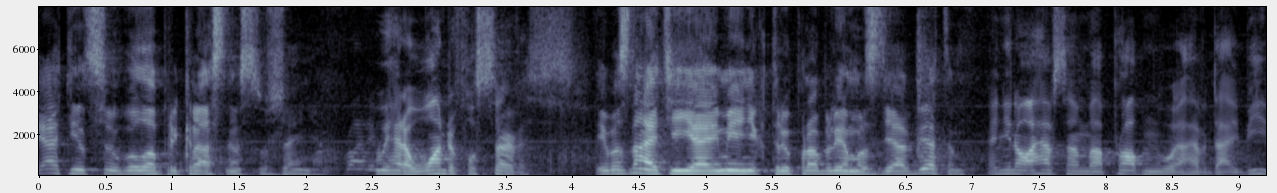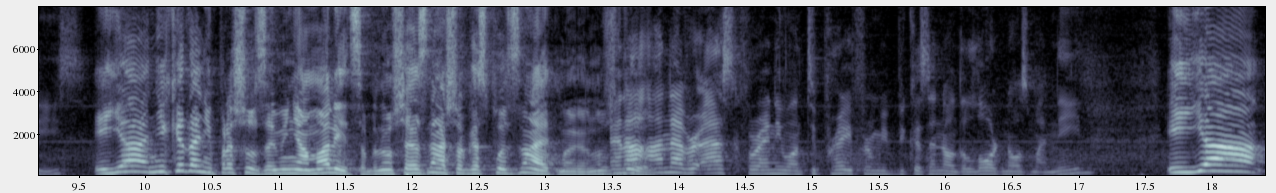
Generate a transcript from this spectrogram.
пятницу было прекрасное служение. We had a wonderful service. И вы знаете, я имею некоторую проблему с диабетом. And you know, I have some uh, problem where I have diabetes. И я никогда не прошу за меня молиться, потому что я знаю, что Господь знает мою нужду. And I, I never ask for anyone to pray for me because I know the Lord knows my need. И я,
